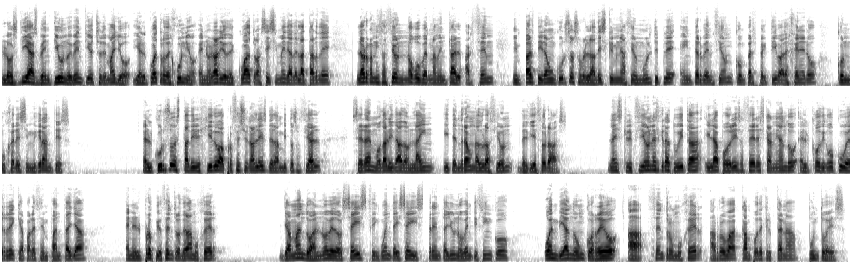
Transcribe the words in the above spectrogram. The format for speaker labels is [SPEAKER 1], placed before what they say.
[SPEAKER 1] Los días 21 y 28 de mayo y el 4 de junio, en horario de 4 a 6 y media de la tarde, la organización no gubernamental ACCEM impartirá un curso sobre la discriminación múltiple e intervención con perspectiva de género con mujeres inmigrantes. El curso está dirigido a profesionales del ámbito social, será en modalidad online y tendrá una duración de 10 horas. La inscripción es gratuita y la podréis hacer escaneando el código QR que aparece en pantalla en el propio centro de la mujer, llamando al 926 56 31 25 o enviando un correo a centromujer.campodecriptana.es.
